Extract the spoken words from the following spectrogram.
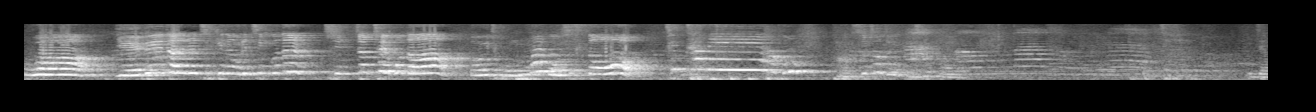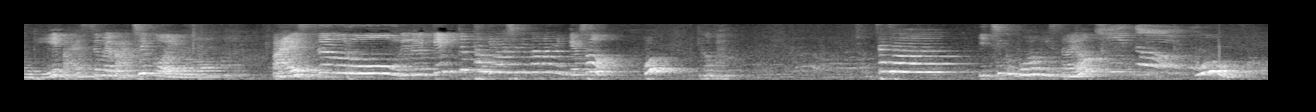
와, 예배의 자리를 지키는 우리 친구들 진짜 최고다. 너희 정말 멋있어. 칭찬해 하고 박수 쳐주고 계실 거예요. 이제 우리 말씀을 마칠 거예요. 말씀으로 우리를 깨끗하게 하시는 하나님께서 어? 이거 봐. 짜잔! 이 친구 뭐 하고 있어요? 오!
